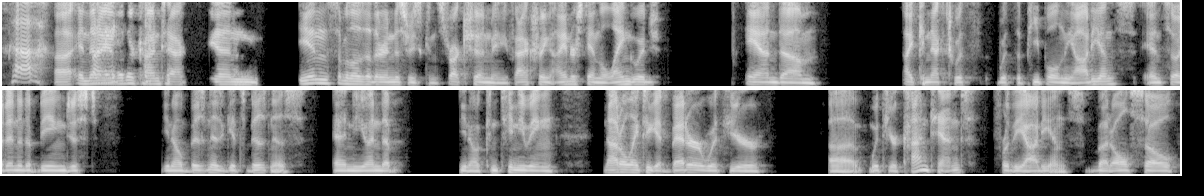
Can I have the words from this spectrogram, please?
uh, and then funny. I have other contacts in in some of those other industries, construction, manufacturing. I understand the language, and um, I connect with with the people in the audience, and so it ended up being just you know business gets business, and you end up you know continuing not only to get better with your uh, with your content for the audience, but also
